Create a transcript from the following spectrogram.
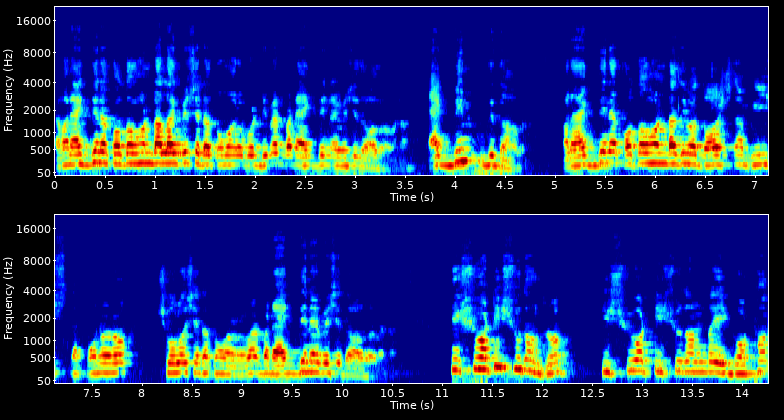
এখন একদিনে কত ঘণ্টা লাগবে সেটা তোমার উপর ডিপেন্ড বাট একদিনের বেশি দেওয়া যাবে না। একদিন দিতে হবে। আর একদিনে কত ঘণ্টা দিবা, দশ না বিশ না পনেরো, ষোলো সেটা তোমার ব্যাপার বাট একদিনের বেশি দেওয়া যাবে না। টিস্যু আর টিস্যুতন্ত্র টিস্যু আর টিস্যুতন্ত্র এই গঠন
